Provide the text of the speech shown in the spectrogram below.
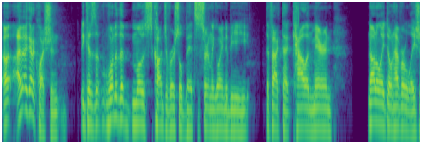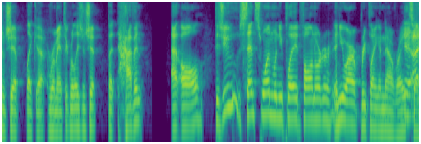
uh, I, I got a question because one of the most controversial bits is certainly going to be the fact that Cal and Merrin not only don't have a relationship like a romantic relationship but haven't at all did you sense one when you played fallen order and you are replaying it now right Yeah, So- I,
